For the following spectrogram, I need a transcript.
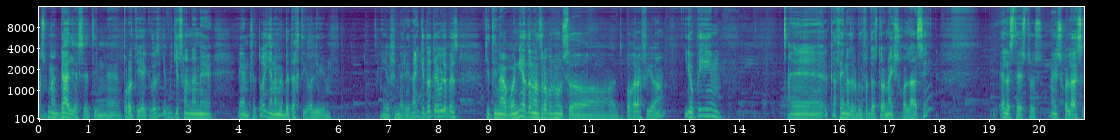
ας πούμε αγκάλιασε την ε, πρώτη έκδοση και μπήκε σαν να είναι ένθετο για να μην πεταχτεί όλη η εφημερίδα και τότε έβλεπες και την αγωνία των ανθρώπων μου στο τυπογραφείο οι οποίοι ε, καθένας ρε παιδί φαντάζομαι τώρα να έχει σχολάσει έλα στέστος να έχει σχολάσει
